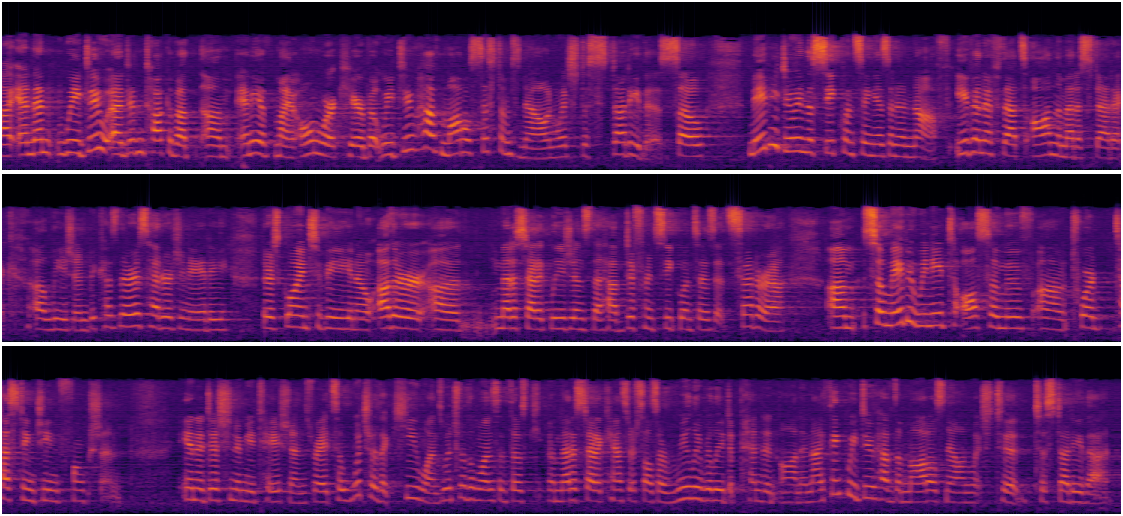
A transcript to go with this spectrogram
Uh, and then we do, I didn't talk about um, any of my own work here, but we do have model systems now in which to study this. So maybe doing the sequencing isn't enough, even if that's on the metastatic uh, lesion, because there is heterogeneity. There's going to be, you know, other uh, metastatic lesions that have different sequences, et cetera. Um, so maybe we need to also move uh, toward testing gene function in addition to mutations, right? So which are the key ones? Which are the ones that those metastatic cancer cells are really, really dependent on? And I think we do have the models now in which to, to study that.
